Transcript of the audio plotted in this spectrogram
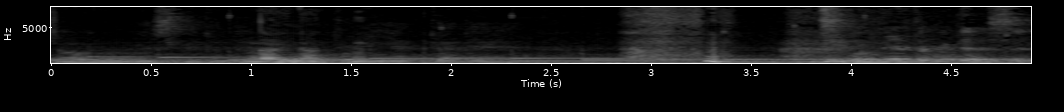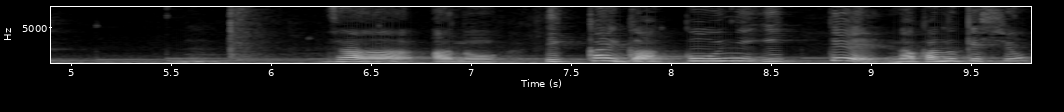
じゃあ仕方ない。な自分でやったことやしね。じゃああの一回学校に行って中抜けしよう。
